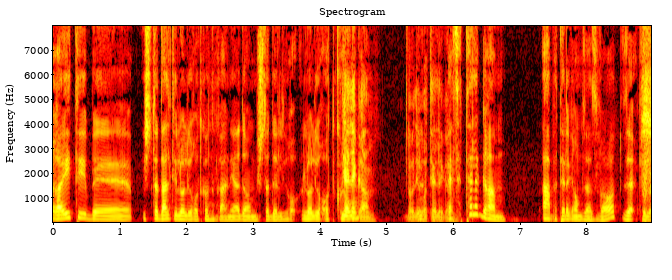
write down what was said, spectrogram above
ראיתי, ב... השתדלתי לא לראות קודם כל, אני עד היום משתדל לראות, לא לראות כלום. טלגרם. לא לראות טלגרם. איזה טלגרם? אה, בטלגרם זה הזוועות? זה כאילו...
